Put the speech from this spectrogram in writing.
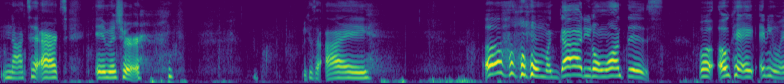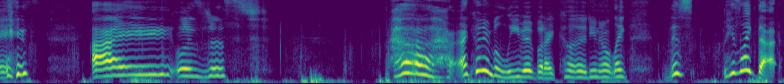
not to act immature. because I. Oh my god, you don't want this. But okay, anyways. I was just. I couldn't believe it, but I could, you know, like this he's like that.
